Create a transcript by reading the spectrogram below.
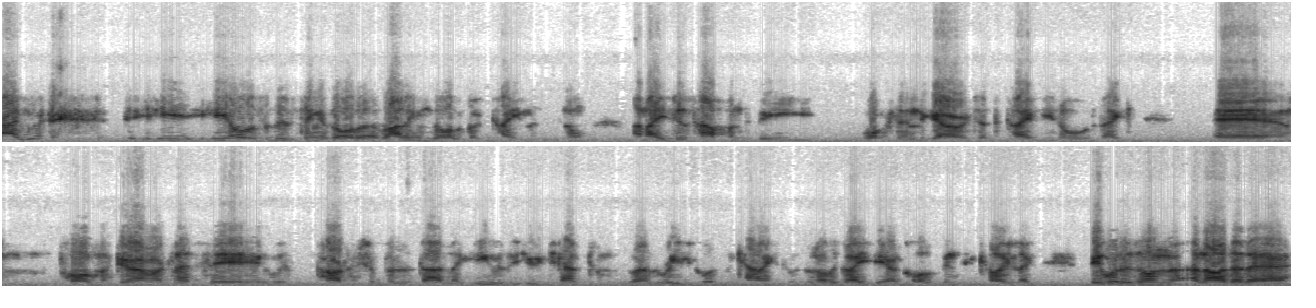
I, he he always this thing is all rallying is all about timing, you know. And I just happened to be working in the garage at the time, you know, like um, Paul McDermott, let's say, with partnership with his dad, like he was a huge help to him as well, really good mechanic. There was another guy there called Vincent Kyle, like they would have done a lot of the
